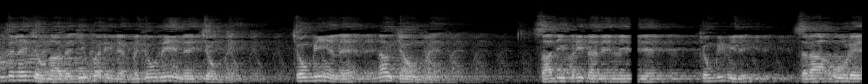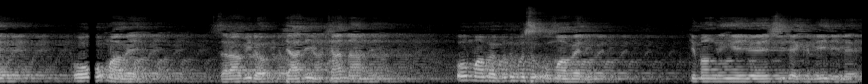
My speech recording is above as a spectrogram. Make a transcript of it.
ဦးစင်းလည်းကြုံတာပဲဒီခွက်တွေလည်းမကြုံသေးရင်လည်းကြုံမယ်ကြုံပြီးရင်လည်းနောက်ကြုံမယ် ဇာတိပရိဒဏ်နေနေတယ်ကြုံပြီးပြီလေဇရာအိုးတယ်အိုးမှာပဲဇရာပြီးတော့ဇာတိချမ်းသာမယ်အိုးမှာပဲဘယ်သူမဆိုအိုးမှာပဲလေဒီမှာငငယ်ရွယ်ရှိတဲ့ကလေးတွေလည်း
